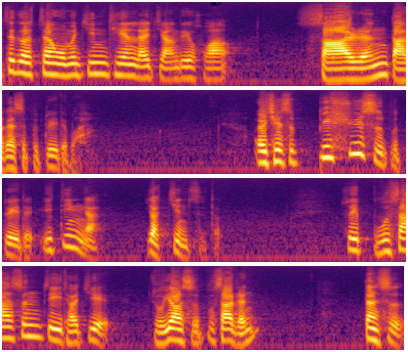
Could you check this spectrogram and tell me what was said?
这个在我们今天来讲的话，杀人大概是不对的吧？而且是必须是不对的，一定啊。要禁止的，所以不杀生这一条戒，主要是不杀人。但是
